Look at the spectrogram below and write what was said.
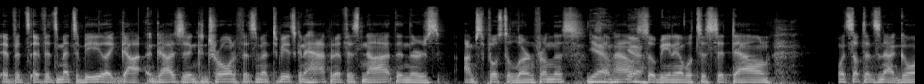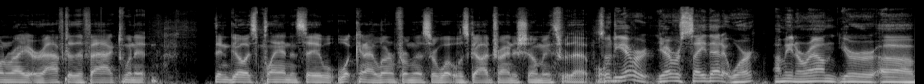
if it's if it's meant to be like God, God's in control and if it's meant to be it's going to happen if it's not then there's I'm supposed to learn from this yeah, somehow yeah. so being able to sit down when something's not going right or after the fact when it didn't go as planned and say what can I learn from this or what was God trying to show me through that point. so do you ever you ever say that at work I mean around your uh,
